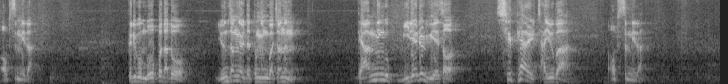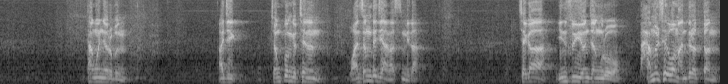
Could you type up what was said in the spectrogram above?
없습니다. 그리고 무엇보다도 윤석열 대통령과 저는 대한민국 미래를 위해서 실패할 자유가 없습니다. 당원 여러분, 아직 정권 교체는 완성되지 않았습니다. 제가 인수위원장으로 밤을 새워 만들었던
